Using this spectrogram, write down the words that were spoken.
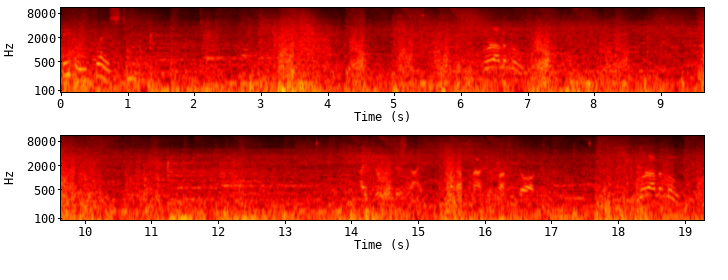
Beacon placed. We're on the move. I do it this time, but I'm not your fucking dog. We're on the move.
